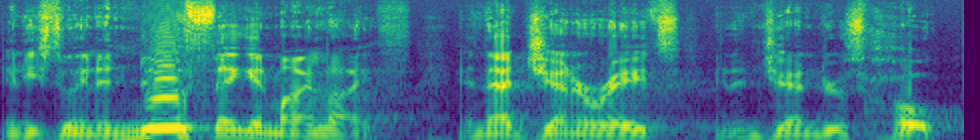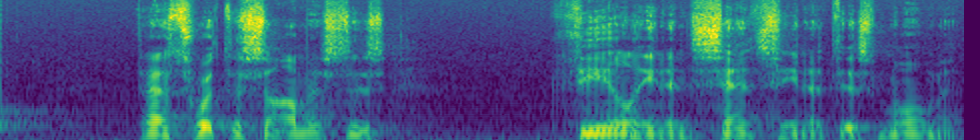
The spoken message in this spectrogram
and He's doing a new thing in my life, and that generates and engenders hope. That's what the psalmist is feeling and sensing at this moment.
